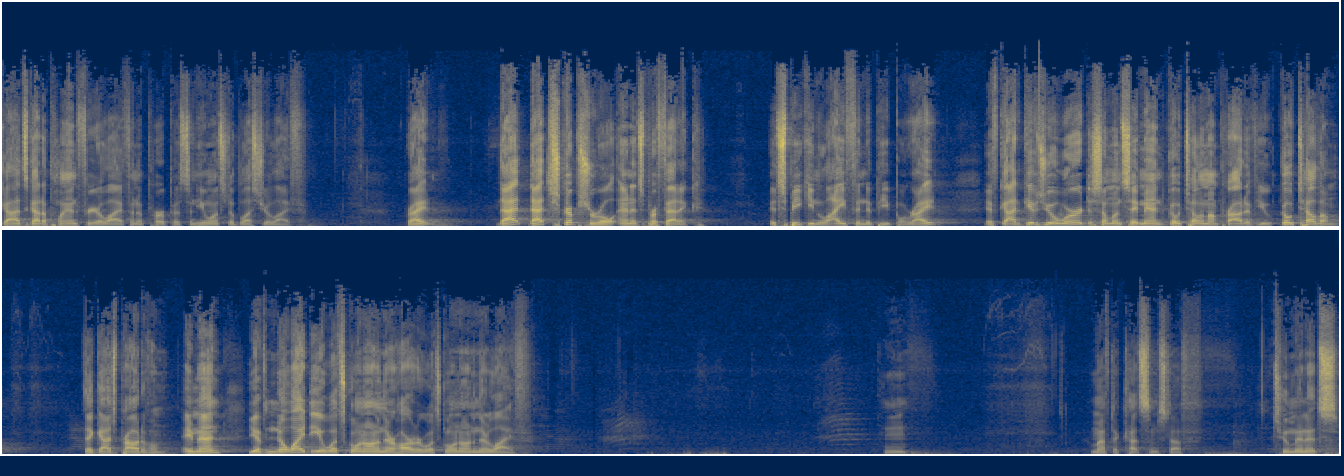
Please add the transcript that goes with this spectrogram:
God's got a plan for your life and a purpose, and He wants to bless your life, right? That, that's scriptural and it's prophetic. It's speaking life into people, right? If God gives you a word to someone, say, Man, go tell them I'm proud of you. Go tell them that God's proud of them. Amen? You have no idea what's going on in their heart or what's going on in their life. Hmm. I'm gonna have to cut some stuff. Two minutes.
